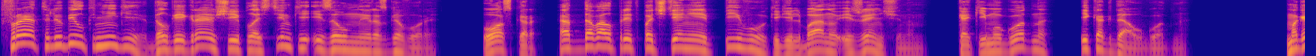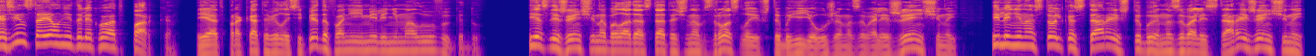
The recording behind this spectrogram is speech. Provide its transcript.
Фред любил книги, долгоиграющие пластинки и заумные разговоры. Оскар отдавал предпочтение пиву, кигельбану и женщинам, каким угодно и когда угодно. Магазин стоял недалеко от парка, и от проката велосипедов они имели немалую выгоду. Если женщина была достаточно взрослой, чтобы ее уже называли женщиной, или не настолько старой, чтобы называли старой женщиной,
